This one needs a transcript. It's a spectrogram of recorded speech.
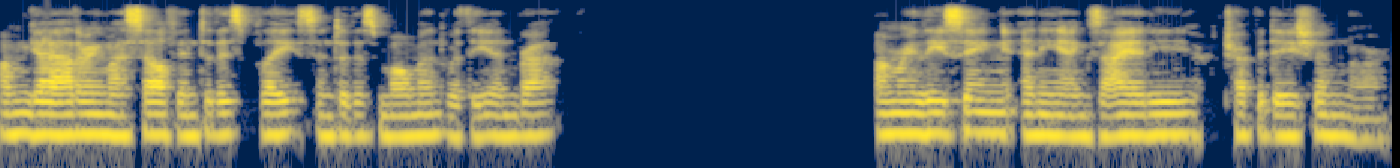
I'm gathering myself into this place, into this moment with the in breath. I'm releasing any anxiety or trepidation or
